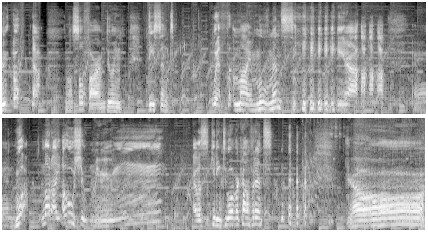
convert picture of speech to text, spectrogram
Oh, ah. Well, so far I'm doing decent with my movements. yeah. And... Not I... Oh, shoot! I was getting too overconfident. Go!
